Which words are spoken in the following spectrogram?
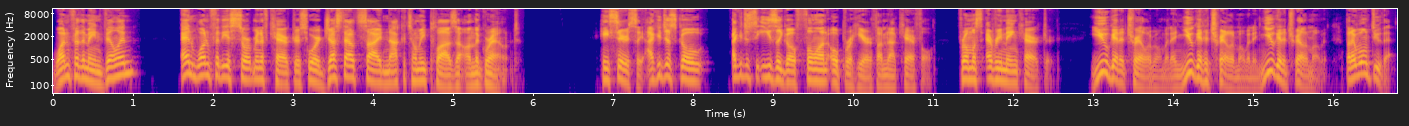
one for the main villain, and one for the assortment of characters who are just outside Nakatomi Plaza on the ground. Hey, seriously, I could just go, I could just easily go full on Oprah here if I'm not careful for almost every main character. You get a trailer moment, and you get a trailer moment, and you get a trailer moment, but I won't do that.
